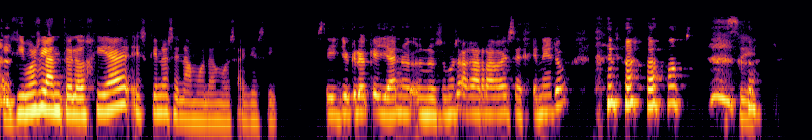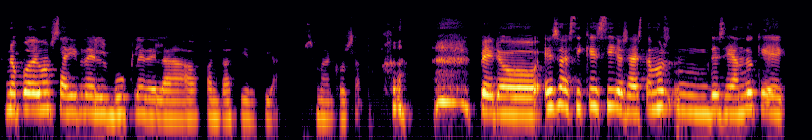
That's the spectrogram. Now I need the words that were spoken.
que hicimos la antología, es que nos enamoramos, ¿a que sí? Sí, yo creo que ya nos hemos agarrado a ese género. No podemos salir del bucle de la fantasciencia. Es una cosa. Pero eso, así que sí, o sea, estamos mm, deseando que,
